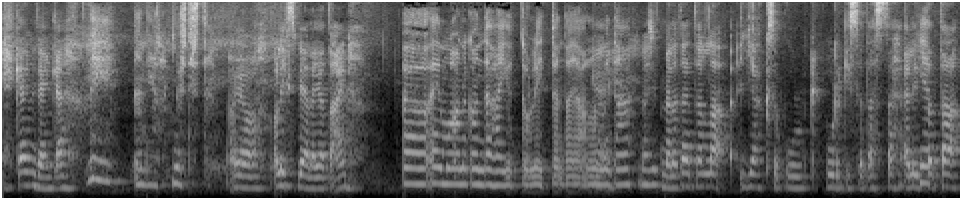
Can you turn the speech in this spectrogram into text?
Ehkä ei mitenkään. Niin, en tiedä, mystistä. No joo, oliks vielä jotain? Öö, ei mun ainakaan tähän juttuun liittyen tai olla Okei. mitään. No sitten meillä taitaa olla jakso pur- purkissa tässä. Eli Jep. tota,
